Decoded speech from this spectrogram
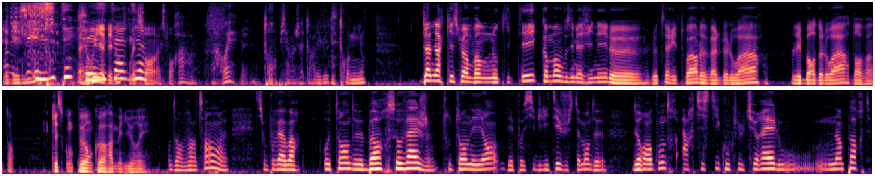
Il y a des J'ai loutres. hésité. Ah J'ai oui, il y a des hésité à loutres, le mais elles dire. sont, elles sont rares. Ah ouais, Mais- trop bien, j'adore les loutres, c'est trop mignon. Dernière question avant de nous quitter. Comment vous imaginez le, le territoire, le Val-de-Loire, les bords de Loire dans 20 ans? Qu'est-ce qu'on peut encore améliorer? Dans 20 ans, euh, si on pouvait avoir autant de bords sauvages, tout en ayant des possibilités justement de, de rencontres artistiques ou culturelles ou n'importe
